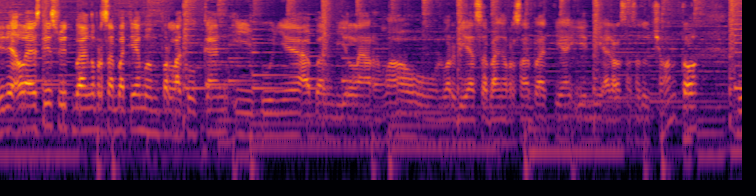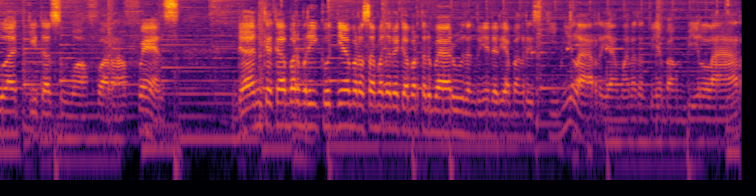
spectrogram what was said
Dedek Lesti sweet banget persahabatnya memperlakukan ibunya Abang Bilar. Wow, luar biasa banget persahabat ya Ini adalah salah satu contoh buat kita semua para fans. Dan ke kabar berikutnya persahabat ada kabar terbaru tentunya dari Abang Rizky Bilar Yang mana tentunya Bang Bilar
